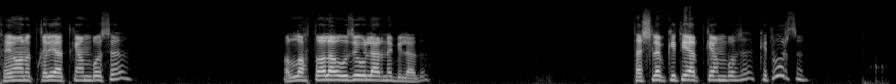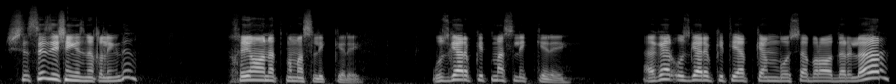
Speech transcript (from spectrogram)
Xiyonat qilayotgan bo'lsa, Alloh taolo o'zi ularni biladi. Tashlab ketayotgan bo'lsa, ketaversin. Siz ishingizni qiling-da. Xiyonat qilmaslik kerak. O'zgarib ketmaslik kerak. Agar o'zgarib ketayotgan bo'lsa, birodarlar,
